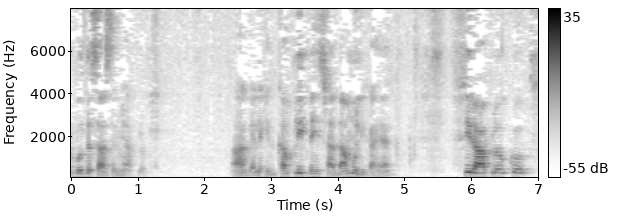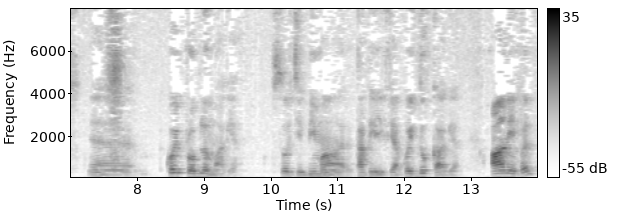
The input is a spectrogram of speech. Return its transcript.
बुद्ध शास्त्र में आप लोग। आ गए लेकिन कंप्लीट नहीं श्रद्धा अमूलिका है। फिर आप लोग को अ, कोई प्रॉब्लम आ गया। सोचिए बीमार तकलीफ़ या कोई दुख आ गया। आने पर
